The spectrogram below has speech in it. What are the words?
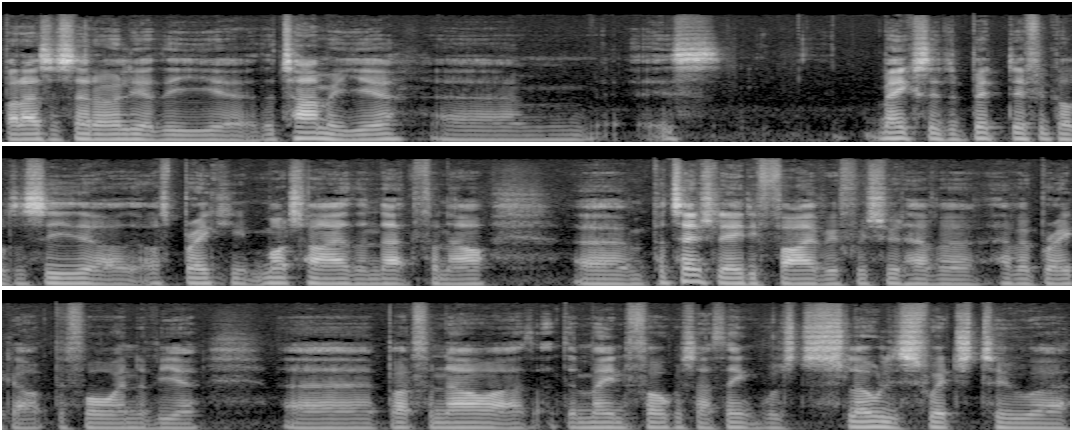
but as I said earlier, the uh, the time of year um, is makes it a bit difficult to see uh, us breaking much higher than that for now. Um, potentially 85 if we should have a have a breakout before end of year. Uh, but for now, the main focus I think will slowly switch to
